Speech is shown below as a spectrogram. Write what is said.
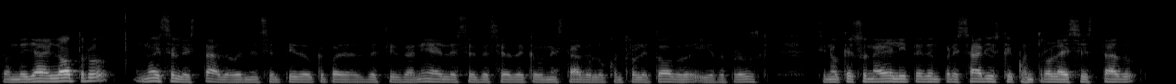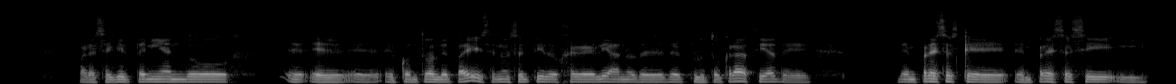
donde ya el otro no es el Estado, en el sentido que puede decir Daniel, ese deseo de que un Estado lo controle todo y reproduzca, sino que es una élite de empresarios que controla ese Estado para seguir teniendo eh, el, el, control del país, en un sentido hegeliano de, de plutocracia, de, de, empresas, que, empresas y, y,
